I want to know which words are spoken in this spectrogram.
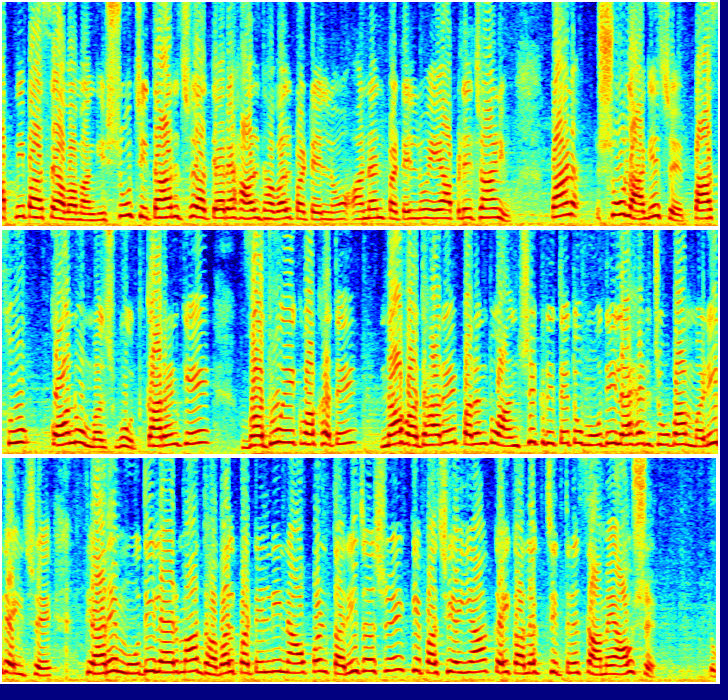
આપની પાસે આવવા માંગીશ. શું ચિતાર છે અત્યારે હાલ ધવલ પટેલનો, અનંત પટેલનો એ આપણે જાણ્યું. પણ શું લાગે છે? પાસું કોનું મજબૂત? કારણ કે વધુ એક વખતે ન વધારે, પરંતુ આંશિક રીતે તો મોદી લહેર જોવા મળી રહી છે. ત્યારે મોદી લહેરમાં ધવલ પટેલની નાવ પણ તરી જશે કે પછી અહીંયા કંઈક અલગ ચિત્ર સામે આવશે? તો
